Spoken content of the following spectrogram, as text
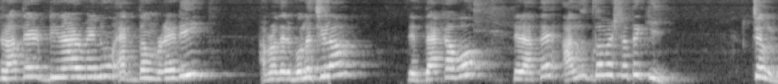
রাতের ডিনার মেনু একদম রেডি আপনাদের বলেছিলাম যে দেখাবো যে রাতে আলুর দমের সাথে কি। চলুন,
